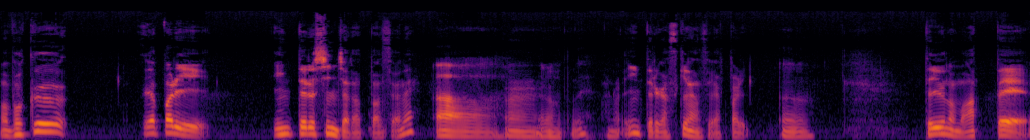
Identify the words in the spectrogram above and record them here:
まあ僕やっぱりインテル信者だったんですよね、ああ、うん。なるほどね。あのインテルが好きなんですよやっぱり。っうん。ていうのもあって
